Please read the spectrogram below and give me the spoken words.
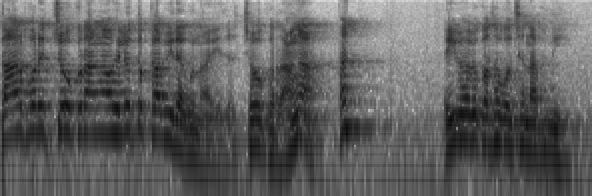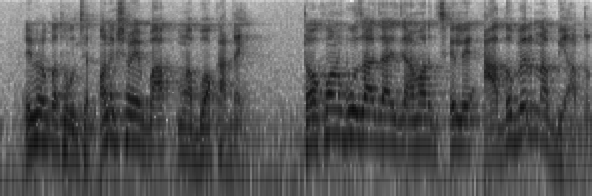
তারপরে চোখ রাঙা হইলে তো কাবিরা গুণা হয়ে যায়। চোখ রাঙা হ্যাঁ? এইভাবে কথা বলছেন আপনি। এইভাবে কথা বলছেন। অনেক সময় বাপ মা বকা দেয়। তখন বোঝা যায় যে আমার ছেলে আদবের না বেআদব।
